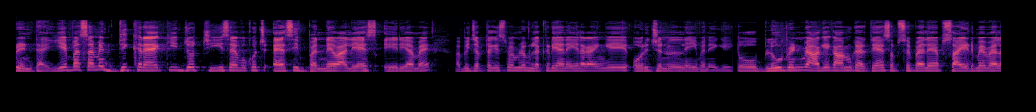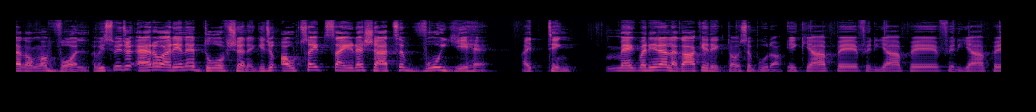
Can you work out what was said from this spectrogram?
है। ये बस हमें दिख रहा है कि जो चीज़ है वो कुछ ऐसी बनने वाली है इस एरिया में। अभी जब तक इसमें हम लोग लकड़ियाँ नहीं लगाएँगे ओरिजिनल नहीं बनेगी। तो ब्लू में आगे काम करते हैं। सबसे पहले अब साइड में मैं लगाऊँगा वॉल अब इसमें जो एरो आ रही है ना दो ऑप्शन है कि जो आउटसाइड साइड है, शायद से वो ये है। आई थिंक मैं एक बार ना लगा के देखता हूँ इसे पूरा। एक यहाँ पे, फिर यहाँ पे, फिर यहाँ पे।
